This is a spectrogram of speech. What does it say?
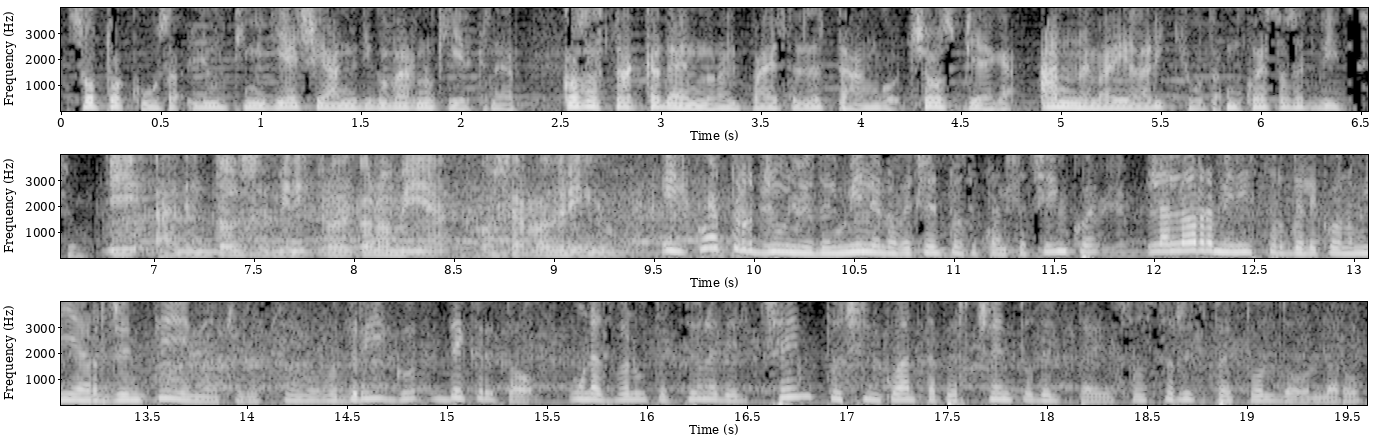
Sotto accusa gli ultimi 10 anni di governo Kirchner. Cosa sta accadendo nel paese del tango ce lo spiega Anna Maria Larichiuta in questo servizio. E all'entonces ministro d'Economia José Rodrigo. Il 4 giugno del 1975 l'allora ministro dell'economia argentino Celestino Rodrigo decretò una svalutazione del 150% del pesos rispetto al dollaro,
